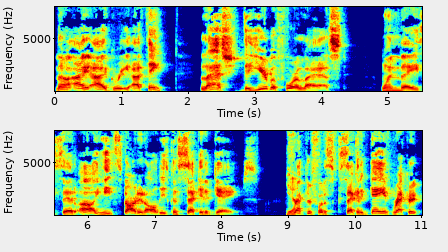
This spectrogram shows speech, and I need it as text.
No, I, I agree. I think last the year before last, when they said, "Oh, he started all these consecutive games, Yeah. record for the consecutive games, record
